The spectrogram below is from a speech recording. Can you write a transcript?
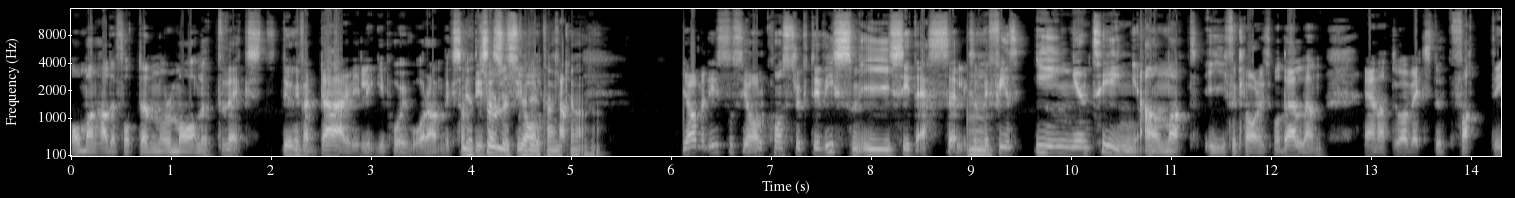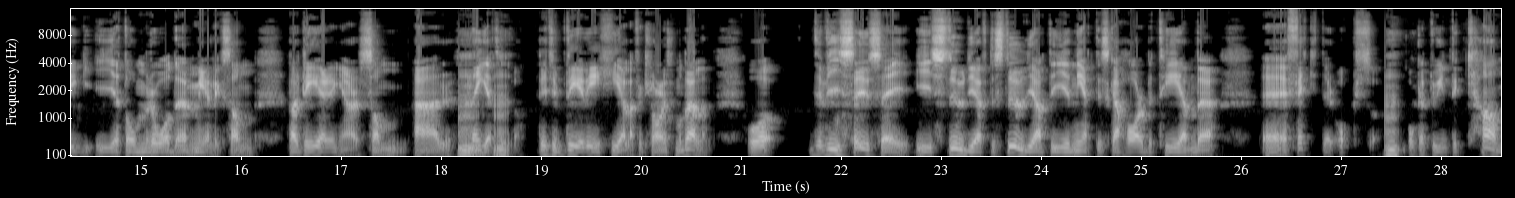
om man hade fått en normal uppväxt. Det är ungefär där vi ligger på i våran liksom. jag det är tror så lite social, tanken alltså. Ja men det är social konstruktivism i sitt esse. Liksom. Mm. Det finns ingenting annat i förklaringsmodellen än att du har växt upp fattig i ett område med liksom värderingar som är Mm, negativa. Det är typ det, det är hela förklaringsmodellen. Och det visar ju sig i studie efter studie att det genetiska har beteende effekter också. Mm. Och att du inte kan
